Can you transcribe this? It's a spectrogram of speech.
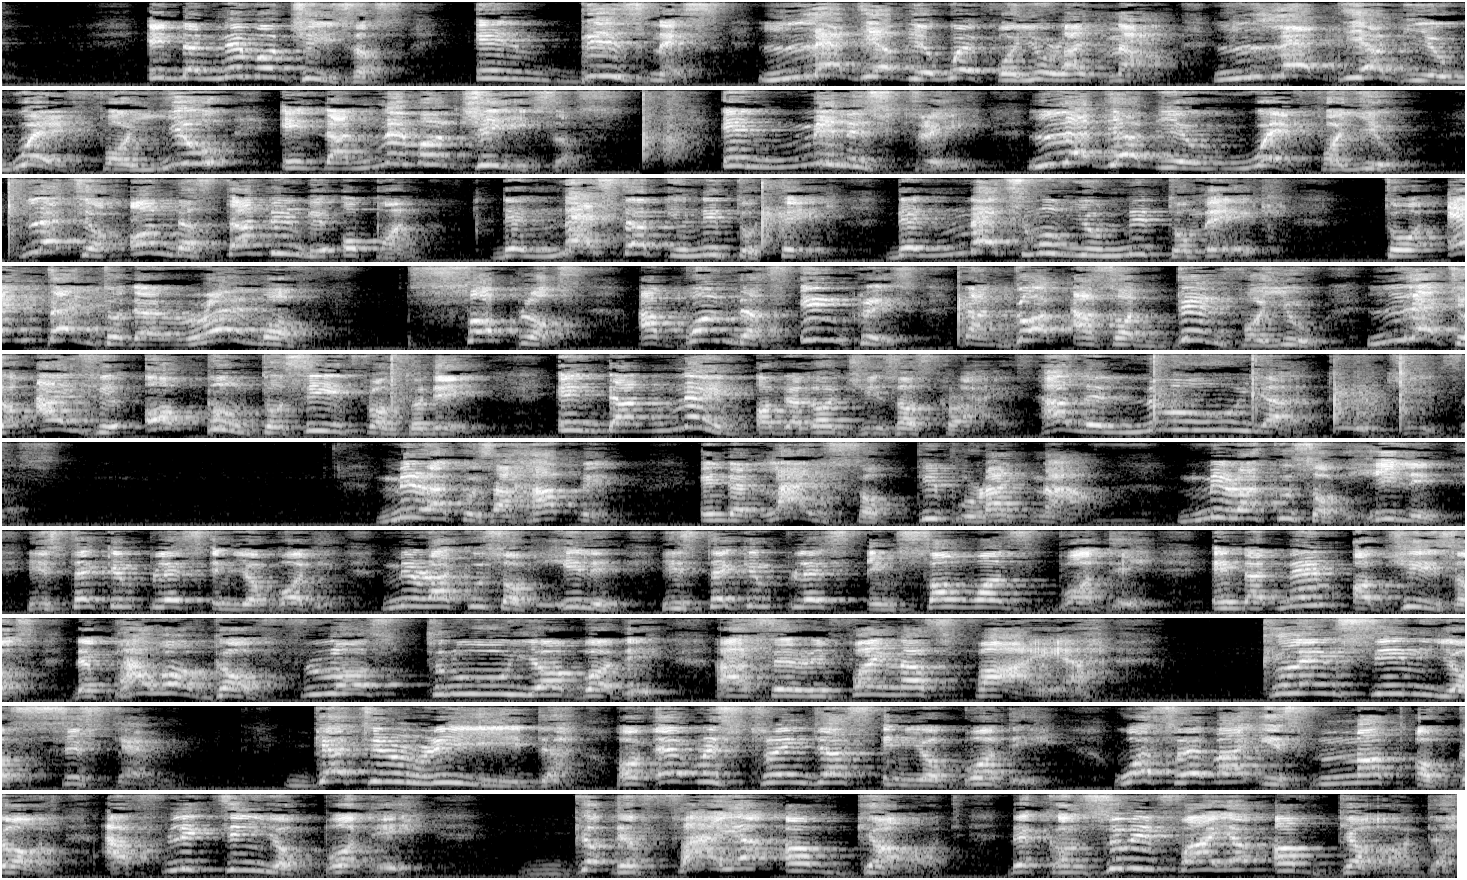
In the name of Jesus, in business, let there be a way for you right now. Let there be a way for you in the name of Jesus. In ministry, let there be a way for you. Let your understanding be open. The next step you need to take, the next move you need to make to enter into the realm of surplus, abundance, increase that God has ordained for you. Let your eyes be open to see it from today. In the name of the Lord Jesus Christ. Hallelujah to Jesus. Miracles are happening in the lives of people right now. Miracles of healing is taking place in your body. Miracles of healing is taking place in someone's body. In the name of Jesus, the power of God flows through your body as a refiner's fire, cleansing your system, getting rid of every strangers in your body. Whatsoever is not of God, afflicting your body, the fire of God the consuming fire of God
